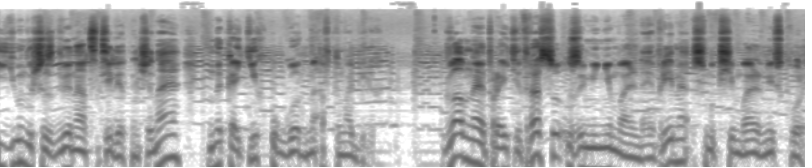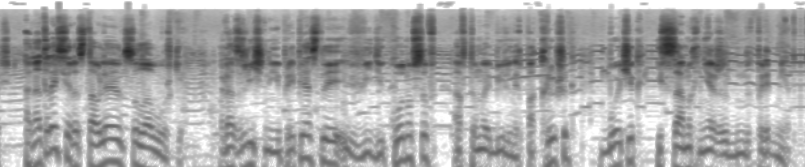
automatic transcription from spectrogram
и юноши с 12 лет начиная на каких угодно автомобилях. Главное пройти трассу за минимальное время с максимальной скоростью. А на трассе расставляются ловушки. Различные препятствия в виде конусов, автомобильных покрышек, бочек и самых неожиданных предметов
